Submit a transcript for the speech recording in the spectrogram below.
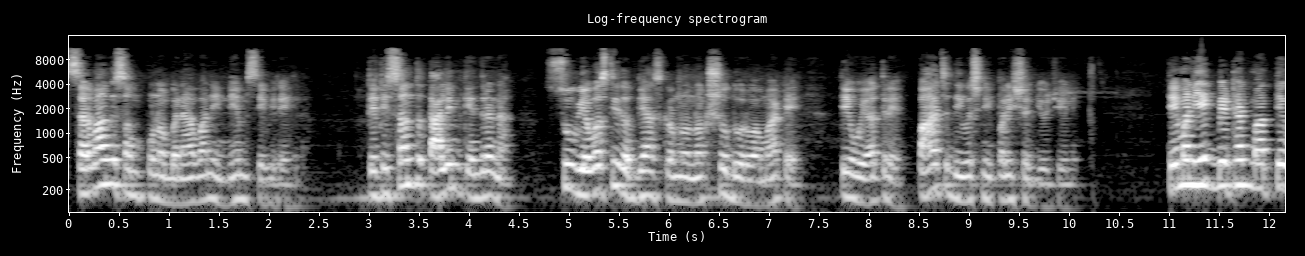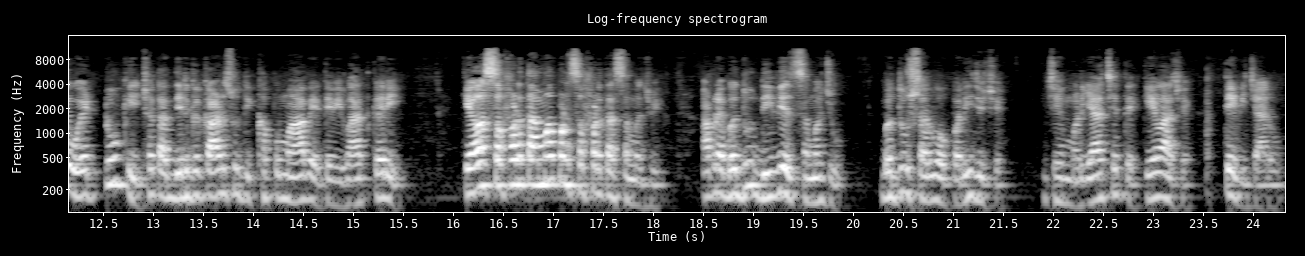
સર્વાંગ સંપૂર્ણ બનાવવાની નેમ સેવી રહેલા. તેથી સંત તાલીમ કેન્દ્રના સુવ્યવસ્થિત અભ્યાસક્રમનો નકશો દોરવા માટે તેઓએ અત્રે પાંચ દિવસની પરિષદ યોજેલી. તેમાંની એક બેઠકમાં તેઓએ ટૂંકી છતાં દીર્ઘકાળ સુધી ખપમાં આવે તેવી વાત કરી કે અસફળતામાં પણ સફળતા સમજવી. આપણે બધું દિવ્ય જ સમજવું. બધું સર્વોપરી જ છે. જે મળ્યા છે તે કેવા છે તે વિચારવું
